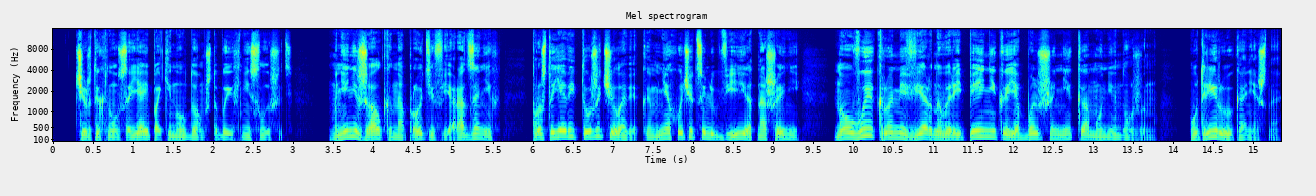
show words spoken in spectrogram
— чертыхнулся я и покинул дом, чтобы их не слышать. «Мне не жалко, напротив, я рад за них. Просто я ведь тоже человек, и мне хочется любви и отношений. Но, увы, кроме верного репейника, я больше никому не нужен. Утрирую, конечно.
